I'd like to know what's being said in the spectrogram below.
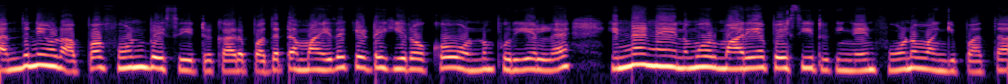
நந்தினியோட அப்பா ஃபோன் பேசிகிட்டு இருக்காரு பதட்டமா இதை கேட்டு ஹீரோக்கோ ஒன்றும் புரியலை. என்னென்ன என்னமோ ஒரு மாதிரியா பேசிகிட்டு இருக்கீங்களேன்னு ஃபோனை வாங்கி பார்த்தா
